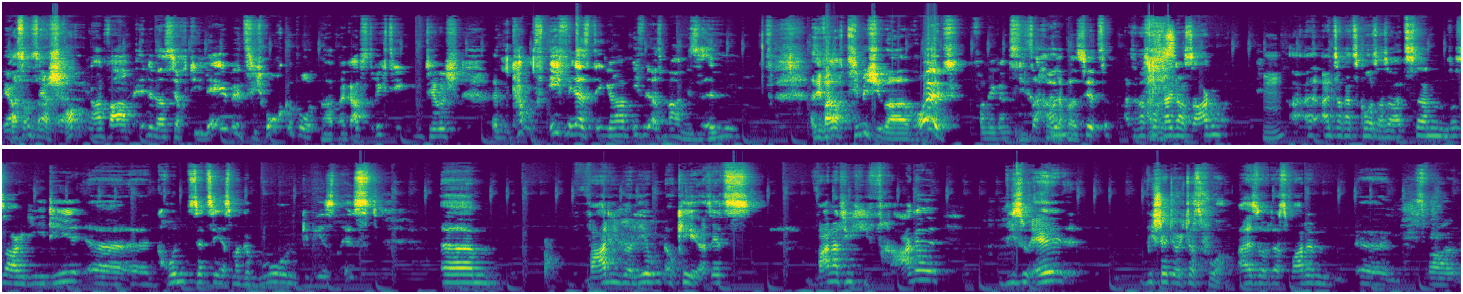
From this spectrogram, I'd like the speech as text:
ja, was uns erschrocken hat, war am Ende, dass sich auch die Labels sich hochgeboten hat. Da gab es einen richtigen theoretisch einen Kampf. Ich will das Ding haben, ich will das machen. Diese, also die waren auch ziemlich überrollt von den ganzen Sachen, die da passiert sind. Also was also, man noch sagen, hm? Eins noch ganz kurz, also als dann sozusagen die Idee äh, grundsätzlich erstmal geboren gewesen ist, ähm, war die Überlegung, okay, also jetzt war natürlich die Frage, visuell, wie stellt ihr euch das vor? Also das war dann, äh, das war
